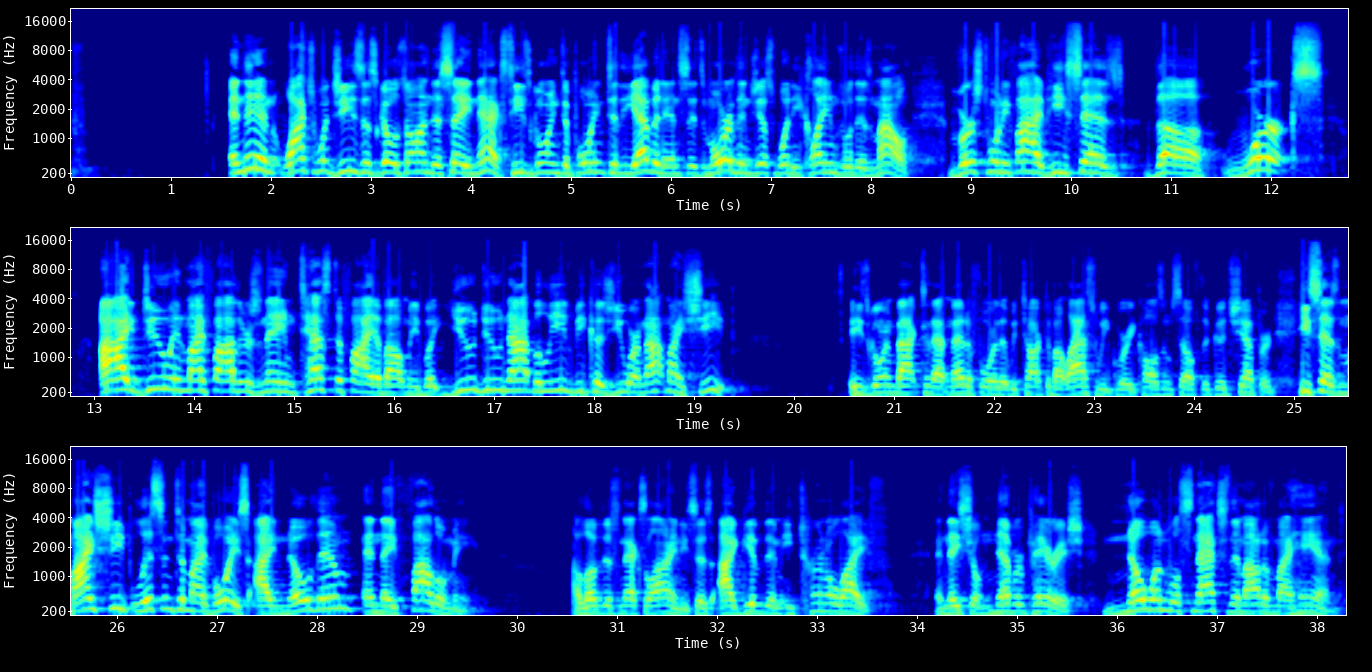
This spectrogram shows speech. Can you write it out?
And then watch what Jesus goes on to say next. He's going to point to the evidence. It's more than just what he claims with his mouth. Verse 25, he says, The works I do in my Father's name testify about me, but you do not believe because you are not my sheep. He's going back to that metaphor that we talked about last week where he calls himself the good shepherd. He says, My sheep listen to my voice. I know them and they follow me. I love this next line. He says, I give them eternal life, and they shall never perish. No one will snatch them out of my hand.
